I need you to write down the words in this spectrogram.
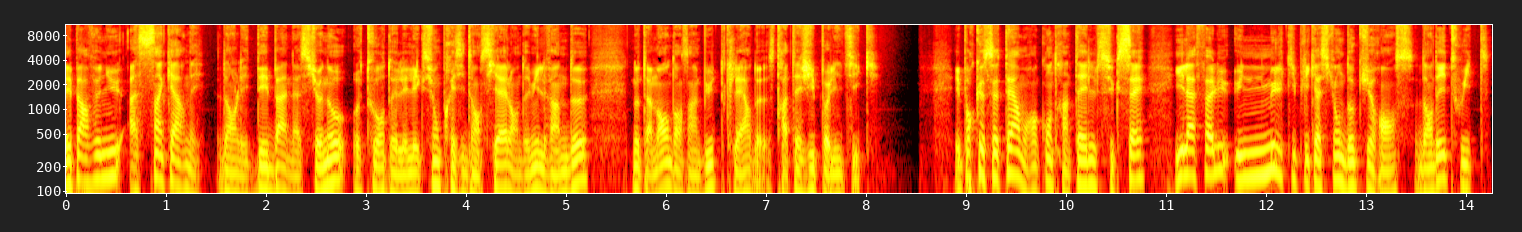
est parvenu à s'incarner dans les débats nationaux autour de l'élection présidentielle en 2022, notamment dans un but clair de stratégie politique. Et pour que ce terme rencontre un tel succès, il a fallu une multiplication d'occurrences dans des tweets,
